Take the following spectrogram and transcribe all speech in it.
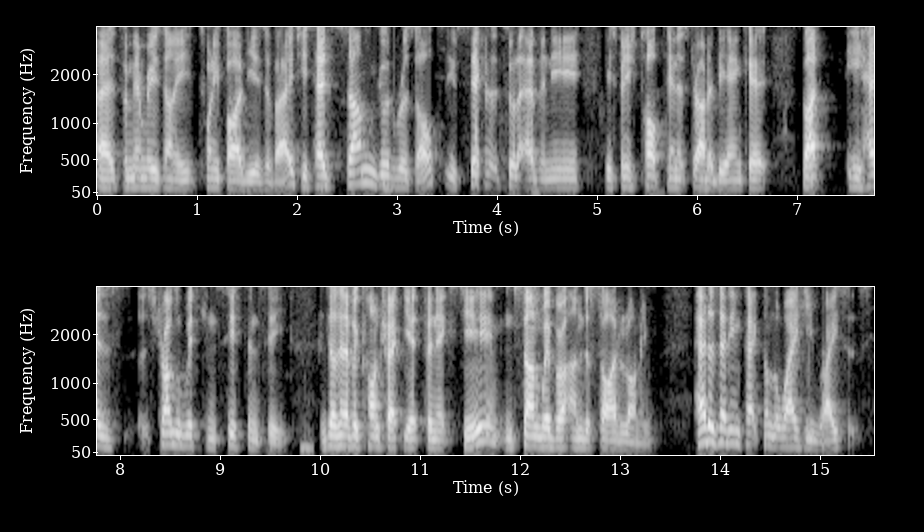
Uh, for memory, he's only 25 years of age. He's had some good results. He's second at the Tour de Avenir. He's finished top 10 at Strade Bianche, but he has struggled with consistency. He doesn't have a contract yet for next year, and Sunweb are undecided on him. How does that impact on the way he races?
